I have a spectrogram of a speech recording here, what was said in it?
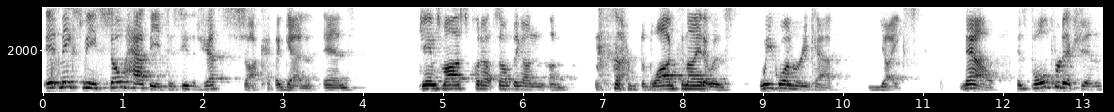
It makes me so happy to see the Jets suck again. And James Moss put out something on on the blog tonight. It was Week One recap. Yikes! Now his bold prediction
